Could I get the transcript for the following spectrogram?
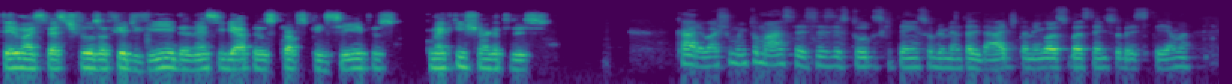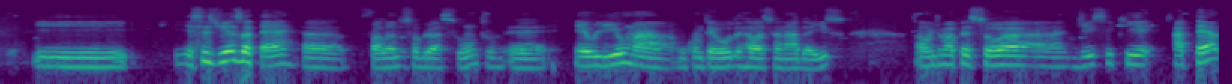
ter uma espécie de filosofia de vida, né? Se guiar pelos próprios princípios. Como é que tu enxerga tudo isso? Cara, eu acho muito massa esses estudos que tem sobre mentalidade, também gosto bastante sobre esse tema. E esses dias até, uh, falando sobre o assunto, é, eu li uma, um conteúdo relacionado a isso, onde uma pessoa disse que até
